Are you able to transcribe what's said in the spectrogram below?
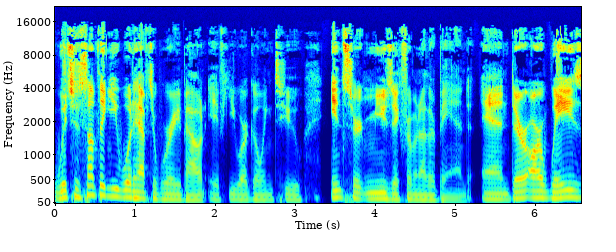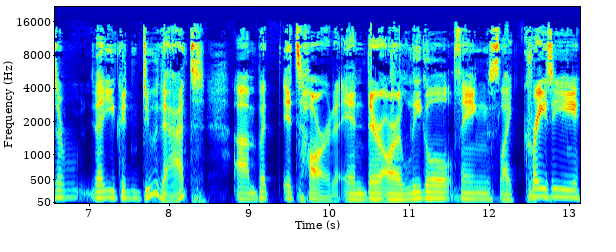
which is something you would have to worry about if you are going to insert music from another band. And there are ways that you could do that. Um, but it's hard, and there are legal things like crazy,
